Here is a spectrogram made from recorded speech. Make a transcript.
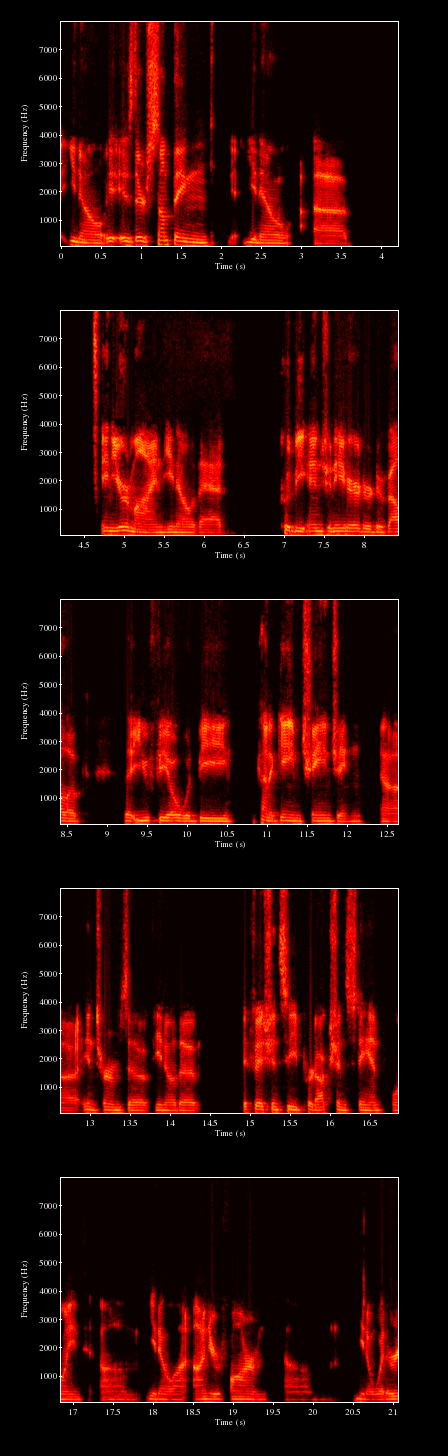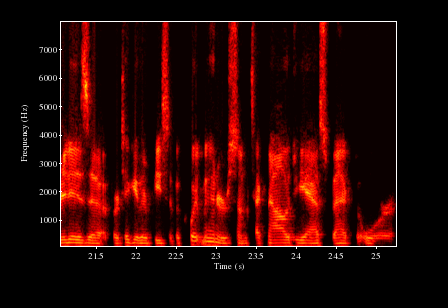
you know, is there something, you know, uh, in your mind, you know, that could be engineered or developed that you feel would be kind of game changing uh, in terms of you know the efficiency production standpoint um, you know on, on your farm um, you know whether it is a particular piece of equipment or some technology aspect or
